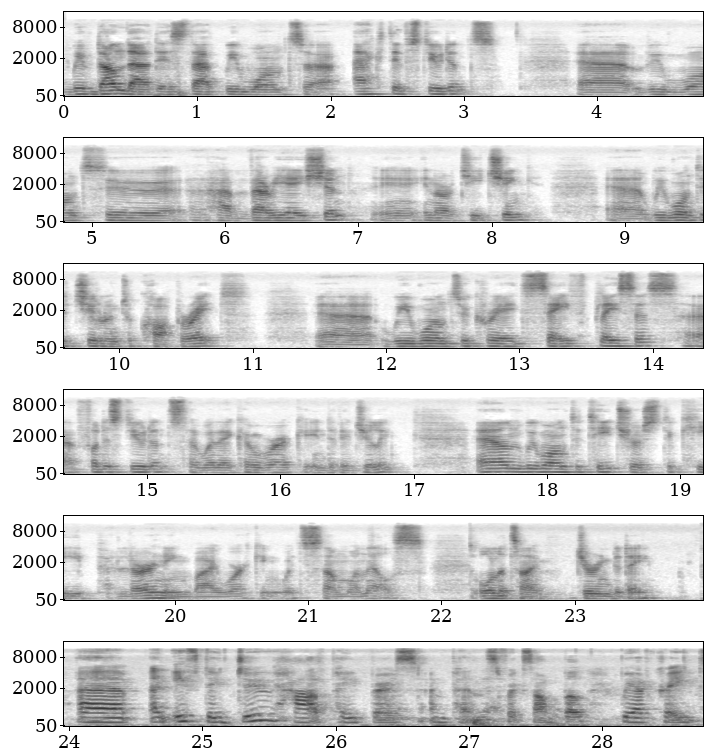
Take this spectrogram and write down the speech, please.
we've done that is that we want uh, active students we want to have variation in, in our teaching. Uh, we want the children to cooperate. Uh, we want to create safe places uh, for the students where they can work individually. And we want the teachers to keep learning by working with someone else all the time during the day. Uh, and if they do have papers and pens, for example, we have create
